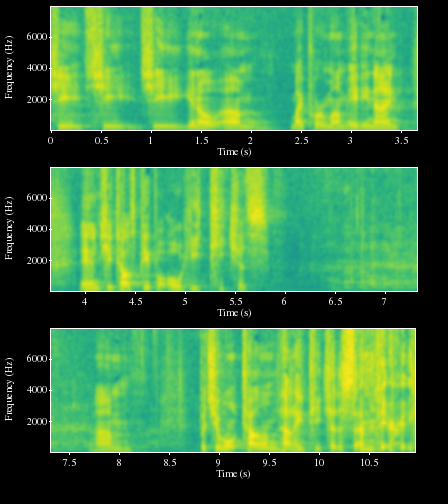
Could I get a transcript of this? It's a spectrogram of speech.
she, she, she you know, um, my poor mom, 89, and she tells people, oh, he teaches. Um, but you won't tell them that I teach at a seminary.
